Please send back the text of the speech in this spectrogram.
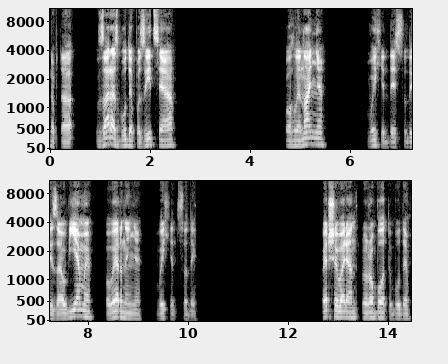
Тобто зараз буде позиція поглинання, вихід десь сюди за об'єми, повернення, вихід сюди. Перший варіант про роботу буде.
